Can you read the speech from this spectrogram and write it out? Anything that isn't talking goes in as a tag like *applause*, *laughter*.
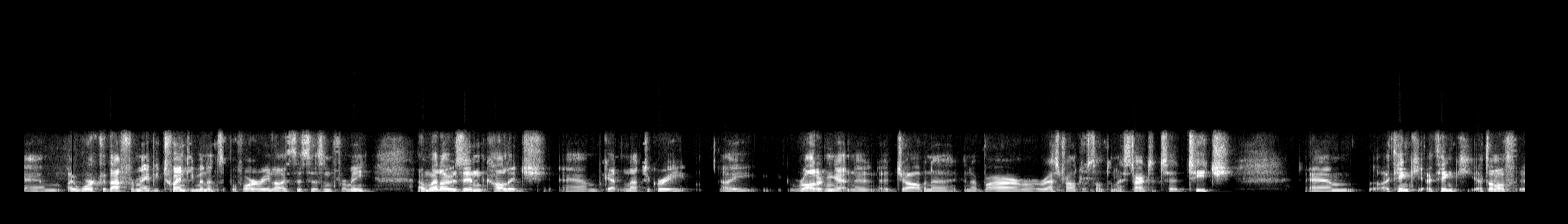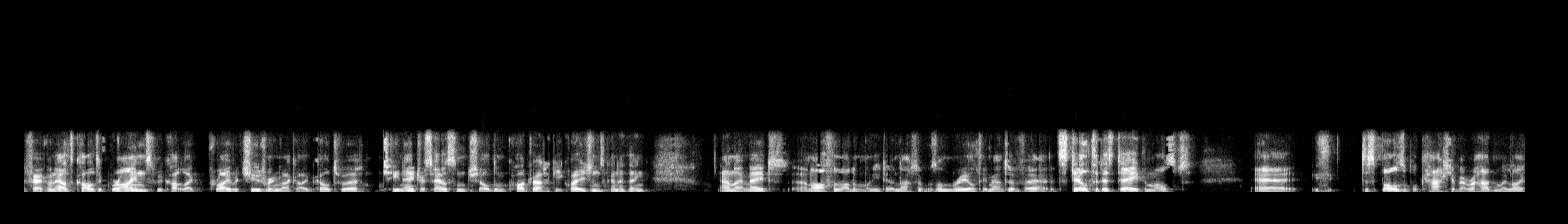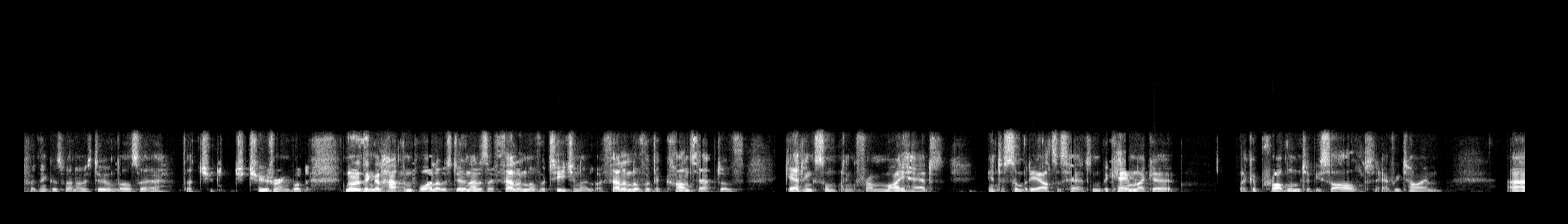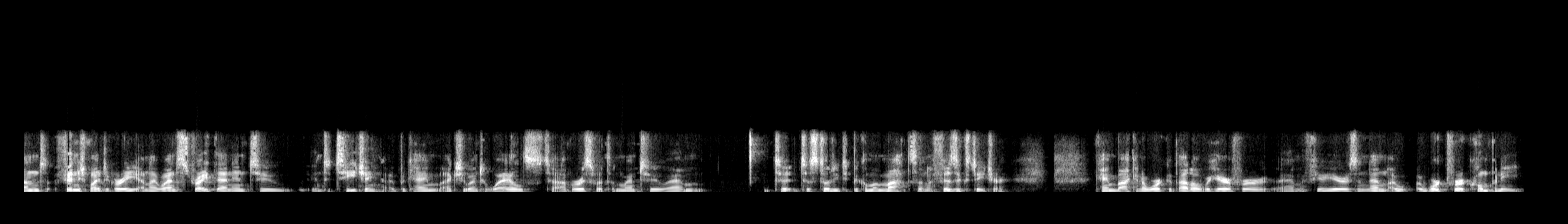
um, I worked at that for maybe 20 minutes before I realized this isn't for me. And when I was in college, um, getting that degree, I rather than getting a, a, job in a in a bar or a restaurant or something, I started to teach. Um, I think I think I don't know if, if everyone else calls it grinds. We call it like private tutoring. Like I'd go to a teenager's house and show them quadratic equations, kind of thing. And I made an awful lot of money doing that. It was unreal the amount of. Uh, it's still to this day the most uh, disposable cash I've ever had in my life. I think is when I was doing those uh, that tutoring. But another thing that happened while I was doing that is I fell in love with teaching. I, I fell in love with the concept of getting something from my head into somebody else's head, and became like a like a problem to be solved every time. And finished my degree, and I went straight then into into teaching. I became actually went to Wales to Aberystwyth and went to um, to to study to become a maths and a physics teacher came back and I worked at that over here for um, a few years, and then I, I, worked for a company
